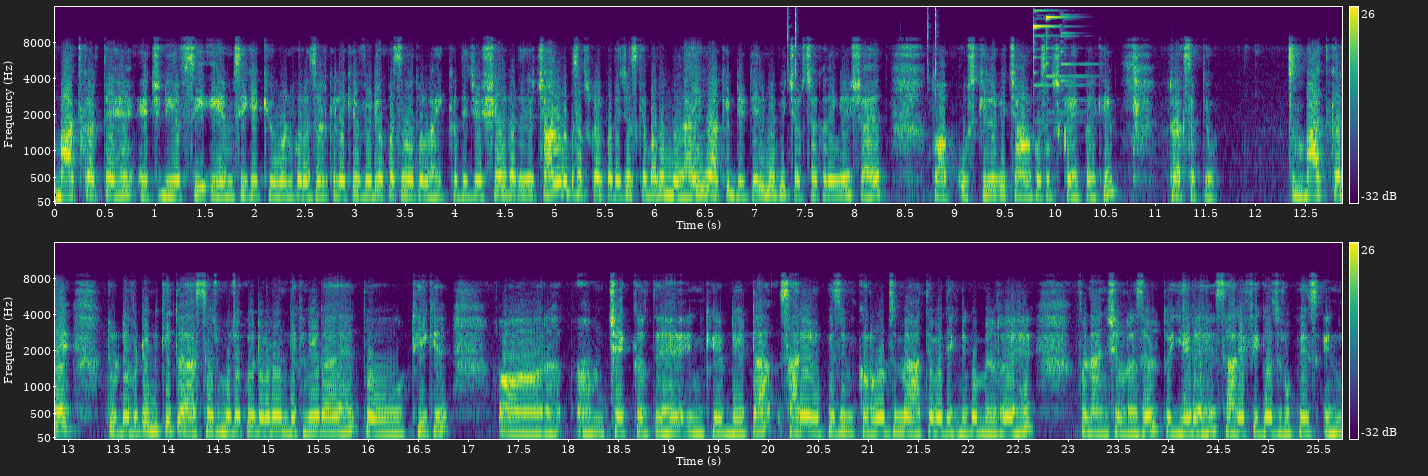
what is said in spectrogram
बात करते हैं H D F C A M C के क्यू वन को रिज़ल्ट के लेके। वीडियो पसंद हो तो लाइक कर दीजिए शेयर कर दीजिए चैनल को भी सब्सक्राइब कर दीजिए। इसके बाद हम लाइव आके डिटेल में भी चर्चा करेंगे शायद तो आप उसके लिए भी चैनल को सब्सक्राइब करके रख सकते हो। बात करें तो डिविडेंड की तो ऐसा मुझे कोई डिविडेंड दिख नहीं रहा है तो ठीक है। और हम चेक करते हैं इनके डेटा सारे रुपीज़ इन करोड्स में आते हुए देखने को मिल रहे हैं फाइनेंशियल रिज़ल्ट तो ये रहे सारे फिगर्स रुपीज़ इन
